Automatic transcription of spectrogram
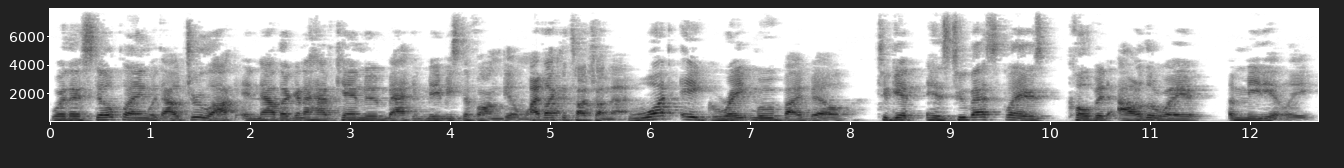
where they're still playing without Drew Lock and now they're going to have Cam Newton back and maybe Stephon Gilmore. I'd like to touch on that. What a great move by Bill to get his two best players COVID out of the way immediately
